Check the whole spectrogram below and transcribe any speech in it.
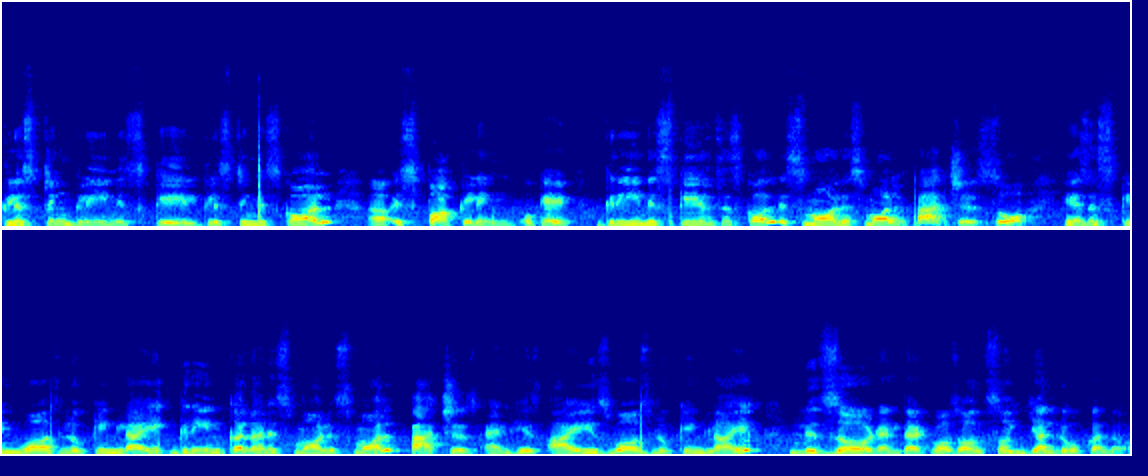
glistening green scale. Glistening is called uh, sparkling okay? Green scales is called small small patches. So his skin was looking like green color small small patches and his eyes was looking like lizard and that was also yellow color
